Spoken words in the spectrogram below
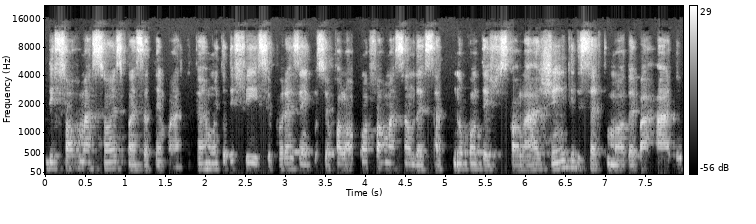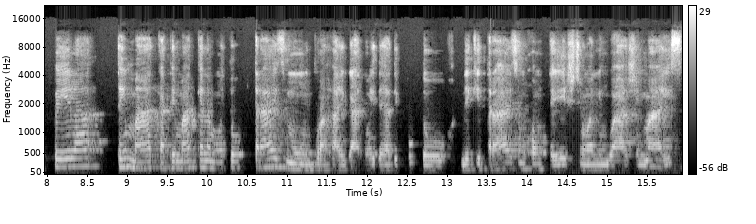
de formações com essa temática. Então é muito difícil. Por exemplo, se eu coloco uma formação dessa no contexto escolar, a gente, de certo modo, é barrado pela temática. A temática ela muito, traz muito arraigado uma ideia de pudor, de que traz um contexto, uma linguagem mais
